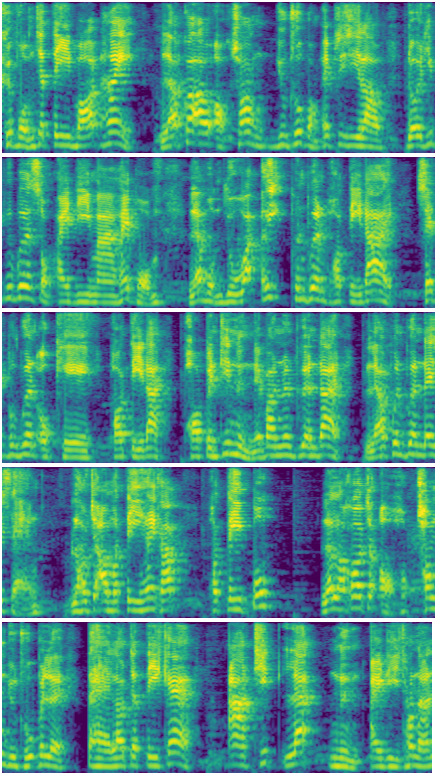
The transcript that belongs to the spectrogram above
คือผมจะตีบอสให้ แล้วก็เอาออกช่อง YouTube ของ FCC เรา โดยที่เพื่อนๆ ส่ง ID มาให้ผม แล้วผมดูว่าเอ้ยเพื่อนๆ พอตีได้ เซตเพื่อนๆ โอเค พอตีได้ พอเป็นที่หนึ่งในบ้านเพื่อนๆ ได้ แล้วเพื่อนๆ ได้แสง เราจะเอามาตีให้ครับ พอตีปุ๊บแล้วเราก็จะออกช่อง YouTube ไปเลย แต่เราจะตีแค่อาทิตย์ละ 1 ID เท่านั้น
